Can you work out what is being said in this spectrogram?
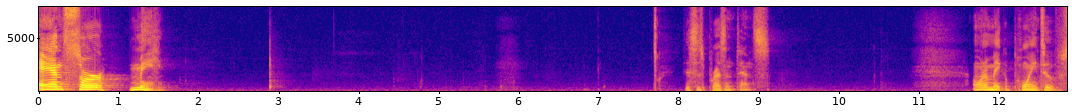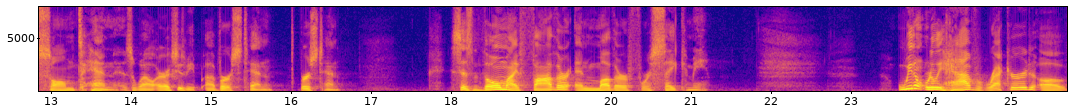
Answer me. This is present tense. I want to make a point of Psalm 10 as well, or excuse me, uh, verse 10. Verse 10. He says, Though my father and mother forsake me. We don't really have record of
